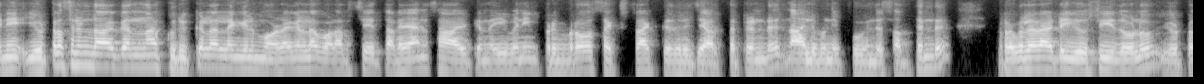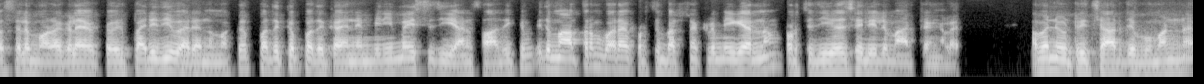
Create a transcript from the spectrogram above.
ഇനി യൂട്രസിൽ ഉണ്ടാകുന്ന കുരുക്കൾ അല്ലെങ്കിൽ മുഴകളുടെ വളർച്ചയെ തടയാൻ സഹായിക്കുന്ന ഈവനിങ് പ്രിംറോസ് എക്സ്ട്രാക്ട് ഇതിൽ ചേർത്തിട്ടുണ്ട്. നാലുമണിപ്പൂവിന്റെ സത്തുണ്ട് റെഗുലർ ആയിട്ട് യൂസ് ചെയ്തോളൂ. യൂട്രസിലെ മുഴകളെയൊക്കെ ഒരു പരിധി വരെ നമുക്ക് പതുക്കെ പതുക്കെ അതിനെ മിനിമൈസ് ചെയ്യാൻ സാധിക്കും. ഇത് മാത്രം പോരാ കുറച്ച് ഭക്ഷണ ക്രമീകരണം കുറച്ച് ജീവിതശൈലിയിലെ മാറ്റങ്ങൾ അപ്പൊ ന്യൂട്രി ചാർജ് വുമണ്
